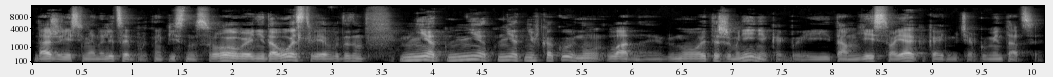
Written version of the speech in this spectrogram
Даже если у меня на лице будет написано суровое недовольствие, я буду там, нет, нет, нет, ни в какую, ну ладно, но это же мнение как бы, и там есть своя какая-нибудь аргументация,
